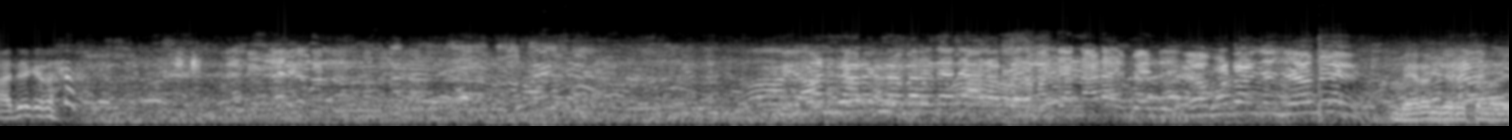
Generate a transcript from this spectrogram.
అదే. కదా. బేరం జరుగుతున్నది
